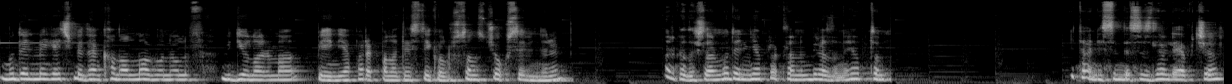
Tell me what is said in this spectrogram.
modelime geçmeden kanalıma abone olup videolarıma beğeni yaparak bana destek olursanız çok sevinirim. Arkadaşlar modelin yapraklarının birazını yaptım. Bir tanesini de sizlerle yapacağım.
